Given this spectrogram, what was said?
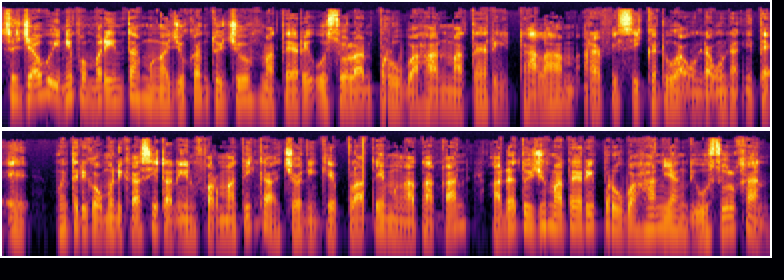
Sejauh ini pemerintah mengajukan tujuh materi usulan perubahan materi dalam revisi kedua Undang-Undang ITE. Menteri Komunikasi dan Informatika Johnny G. Plate mengatakan ada tujuh materi perubahan yang diusulkan.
